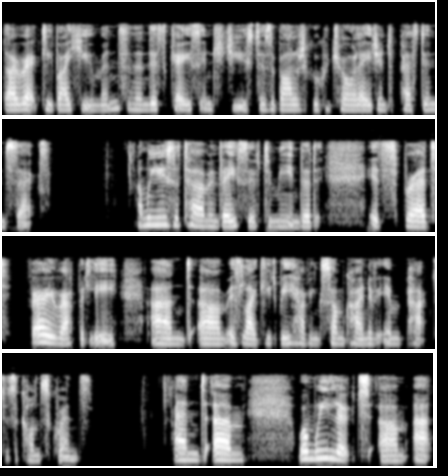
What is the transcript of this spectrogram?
directly by humans, and in this case, introduced as a biological control agent of pest insects. And we use the term invasive to mean that it's spread very rapidly and um, is likely to be having some kind of impact as a consequence. And um, when we looked um, at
